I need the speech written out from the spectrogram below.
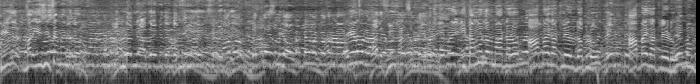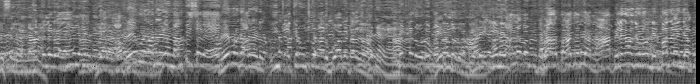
ఫీజు మరి ఈ సిస్టమ్ ఎందుకు? అదే విధంగా ఈ తమ్ముడితో మాట్లాడు. ఆ అబ్బాయి కట్టలేడు డబ్బులు. ఆ అబ్బాయి కట్టలేడు. రేపు కట్టలేడు అన్న. రేపు కట్టలేడు. మరి. ఆ పిల్లగాలు చూడు నిర్బంధం ఏం చెప్పు?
